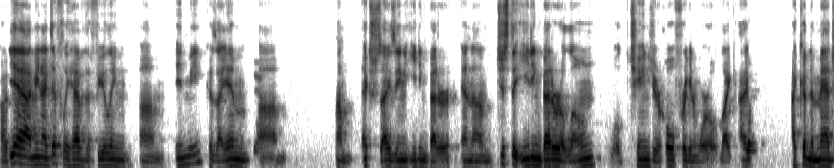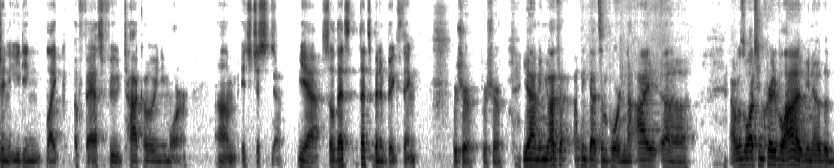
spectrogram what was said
I, I- yeah i mean i definitely have the feeling um in me because i am Yeah. um i'm exercising eating better and um just the eating better alone will change your whole friggin' world like i Yep. i couldn't imagine eating like a fast food taco anymore um it's just Yeah. yeah so that's that's been a big thing for sure, for sure. Yeah, I mean, I, th- I think that's important. I uh, I was watching Creative Live. You know, the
